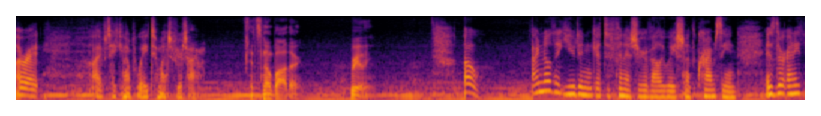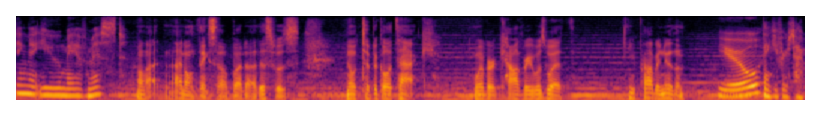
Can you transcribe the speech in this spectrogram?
All right. I've taken up way too much of your time. It's no bother. Really. Oh, I know that you didn't get to finish your evaluation at the crime scene. Is there anything that you may have missed? Well, I, I don't think so, but uh, this was no typical attack. Whoever Calvary was with, he probably knew them. You? Thank you for your time.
